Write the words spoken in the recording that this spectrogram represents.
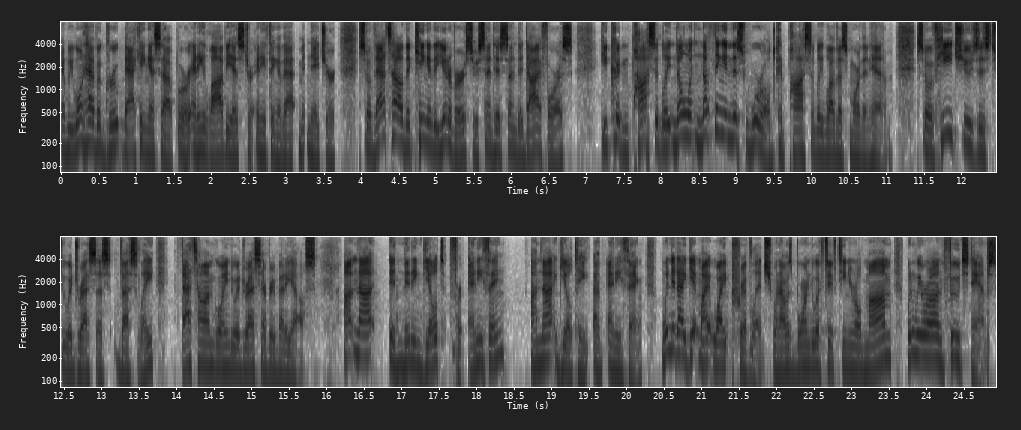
and we won't have a group backing us up or any lobbyist or anything of that nature. So that's how the King of the universe, who sent his son to die for us, he couldn't possibly, no one, nothing in this world could possibly love us more than him. So if he chooses to address us thusly, that's how I'm going to address everybody else. I'm not admitting guilt for anything. I'm not guilty of anything. When did I get my white privilege? When I was born to a 15 year old mom? When we were on food stamps?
